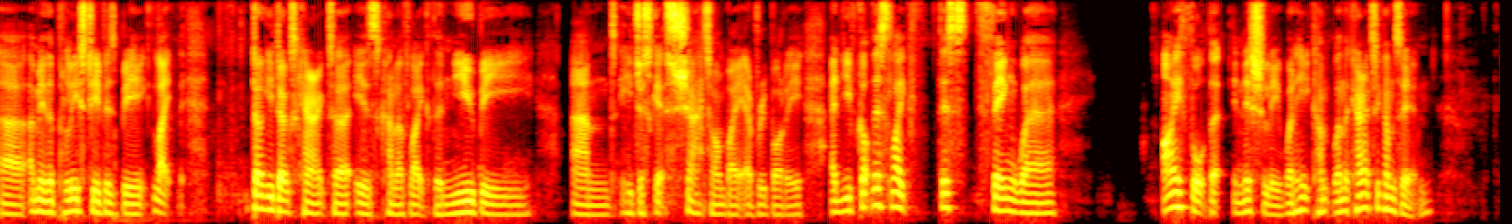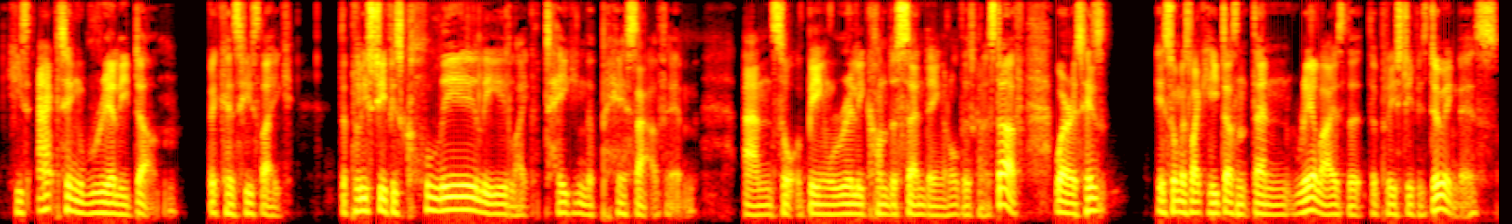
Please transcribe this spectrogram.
uh, I mean, the police chief is being like Dougie Doug's character is kind of like the newbie, and he just gets shat on by everybody. And you've got this like this thing where I thought that initially when he when the character comes in, he's acting really dumb because he's like the police chief is clearly like taking the piss out of him and sort of being really condescending and all this kind of stuff. Whereas his, it's almost like he doesn't then realize that the police chief is doing this,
